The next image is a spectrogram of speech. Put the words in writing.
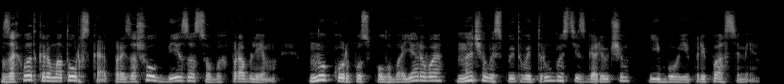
Захват Краматорска произошел без особых проблем, но корпус Полубоярова начал испытывать трудности с горючим и боеприпасами.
